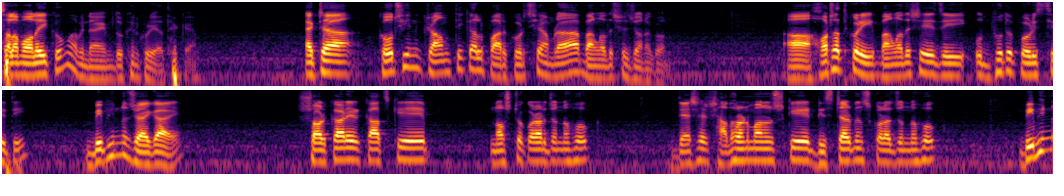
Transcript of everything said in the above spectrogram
সালাম আলাইকুম, আমি নাইম দক্ষিণ কোরিয়া থেকে। একটা কঠিন ক্রান্তিকাল পার করছি আমরা বাংলাদেশের জনগণ। হঠাৎ করেই বাংলাদেশে যেই উদ্ভূত পরিস্থিতি, বিভিন্ন জায়গায় সরকারের কাজকে নষ্ট করার জন্য হোক, দেশের সাধারণ মানুষকে ডিস্টারবেন্স করার জন্য হোক, বিভিন্ন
